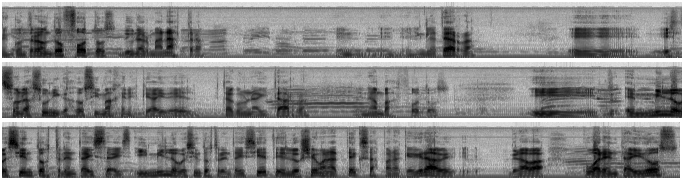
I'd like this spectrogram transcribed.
encontraron dos fotos de una hermanastra en, en- en Inglaterra. Eh, es- son las únicas dos imágenes que hay de él, está con una guitarra en ambas fotos. Y en 1936 y 1937 lo llevan a Texas para que grabe. Graba 42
